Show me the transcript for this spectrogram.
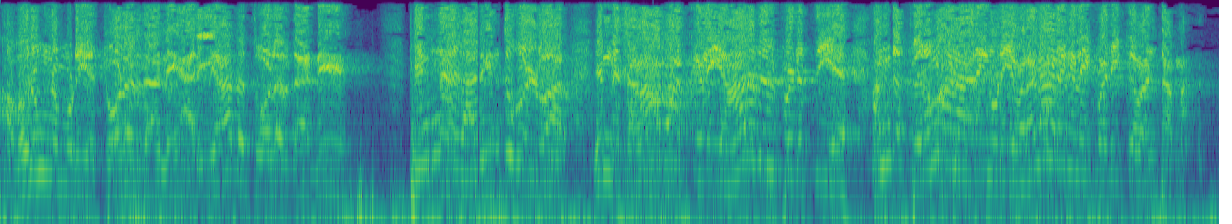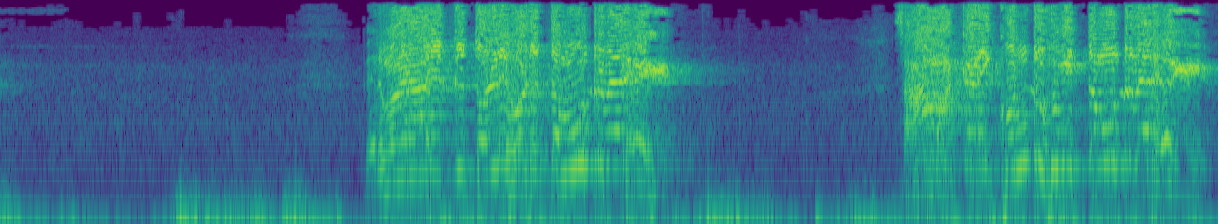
அவரும் நம்முடைய தோழர் தானே அறியாத தோழர் தானே பின்னால் அறிந்து கொள்வார். என்று சகாபாக்களை ஆறுதல் படுத்திய அந்த பெருமானாரினுடைய வரலாறுகளை படிக்க வேண்டாமா? பெருமானாருக்கு தொல்லை கொடுத்த மூன்று பேர்கள். சகாபாக்களை கொன்று குவித்த மூன்று பேர்கள்.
